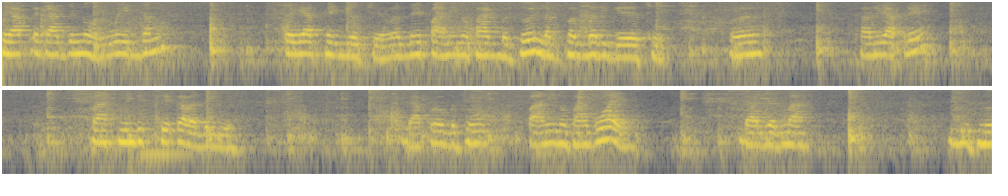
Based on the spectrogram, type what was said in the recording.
હવે આપણે ગાજરનો હલવો એકદમ તૈયાર થઈ ગયો છે. હવે પાણીનો ભાગ બધો લગભગ બળી ગયો છે. હવે ખાલી આપણે પાંચ મિનિટ શેકાવા દઈએ. એટલે આપણો બધો પાણીનો ભાગ હોય, ગાજરમાં દૂધનો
